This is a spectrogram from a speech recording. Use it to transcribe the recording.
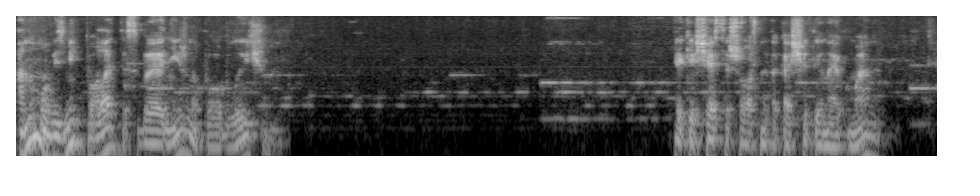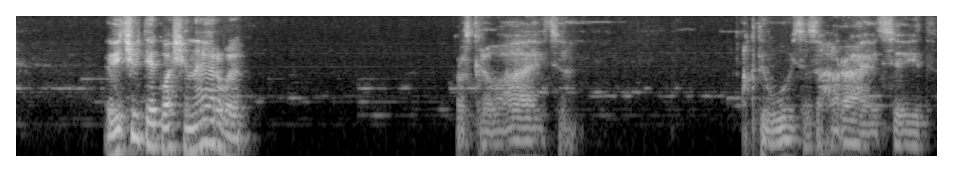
А ну, візьміть, погладьте себе ніжно по обличчю. Яке щастя, що у вас не така щитина, як у мене. Відчуйте, як ваші нерви розкриваються, активуються, загораються від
